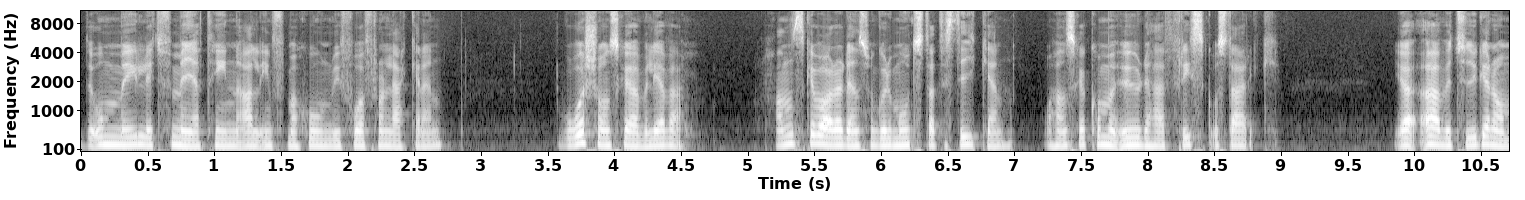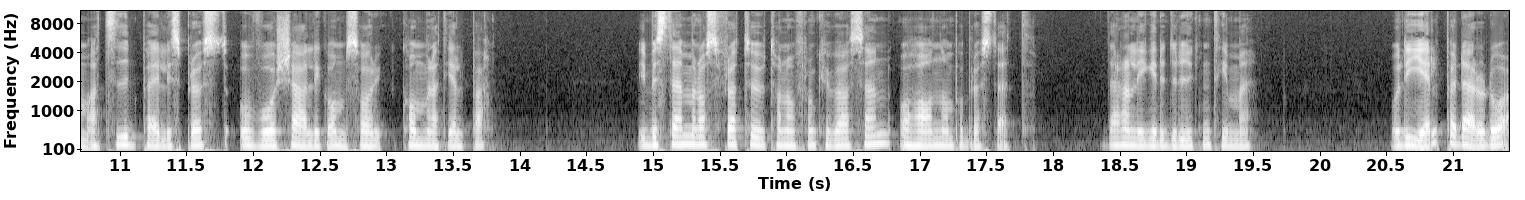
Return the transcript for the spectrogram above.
Det är omöjligt för mig att ta in all information vi får från läkaren. Vår son ska överleva. Han ska vara den som går emot statistiken och han ska komma ur det här frisk och stark. Jag är övertygad om att tid på Ellis bröst och vår kärlek omsorg kommer att hjälpa. Vi bestämmer oss för att ta ut honom från kuvösen och ha honom på bröstet. Där han ligger i drygt en timme. Och det hjälper där och då.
